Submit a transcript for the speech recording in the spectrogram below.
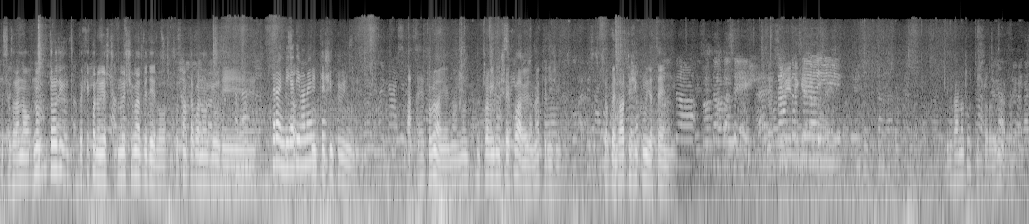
Questo saranno, non te lo dico perché qua non riesco, non riesci mai a vederlo, soltanto quando chiudi. Però indicativamente... 25 minuti. Ma eh, il problema è che non, non- non trovi luce qua, eh, non è che dici. Vabbè, sono altri 5 minuti attendi. Che li fanno tutti sto rovinato.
